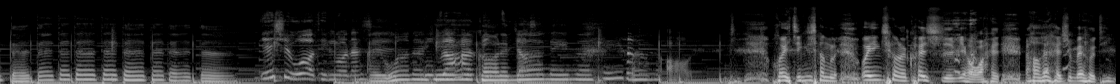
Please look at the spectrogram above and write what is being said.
哒哒哒哒哒哒哒哒哒。也许我有听过，但是我不知道他的 calling 名字叫什么。我已经唱了，我已经唱了快十秒，我还然后还是没有听。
